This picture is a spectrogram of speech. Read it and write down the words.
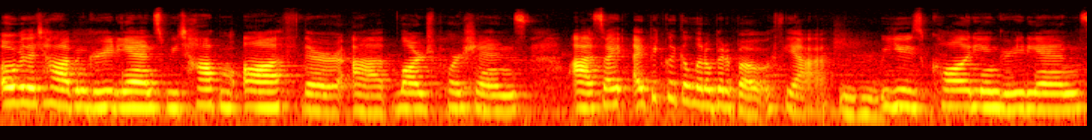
over the top ingredients. We top them off. They're uh, large portions. Uh, so I, I think like a little bit of both. Yeah, we use quality ingredients,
